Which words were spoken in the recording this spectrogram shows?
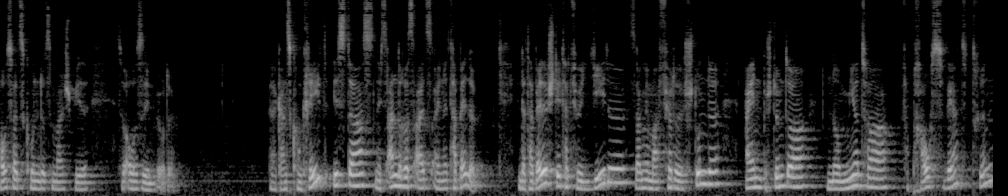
Haushaltskunde zum Beispiel, so aussehen würde. Äh, ganz konkret ist das nichts anderes als eine Tabelle. In der Tabelle steht halt für jede, sagen wir mal, Viertelstunde ein bestimmter normierter Verbrauchswert drin,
